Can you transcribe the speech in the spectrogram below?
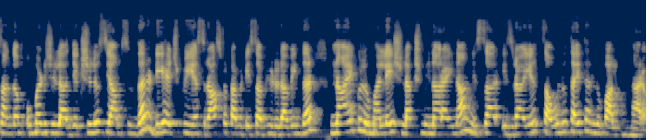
సంఘం ఉమ్మడి జిల్లా అధ్యక్షులు శ్యామ్ సుందర్ డిహెచ్పిఎస్ రాష్ట్ర కమిటీ సభ్యుడు రవీందర్ నాయకులు మల్లేష్ లక్ష్మీనారాయణ నిస్సార్ ఇజ్రాయెల్ సౌలు తదితరులు పాల్గొన్నారు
